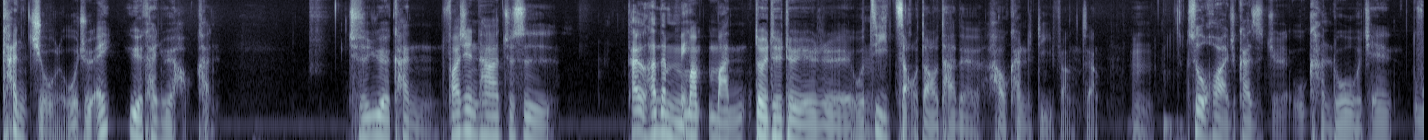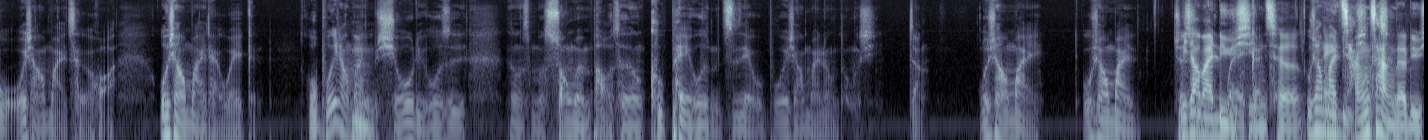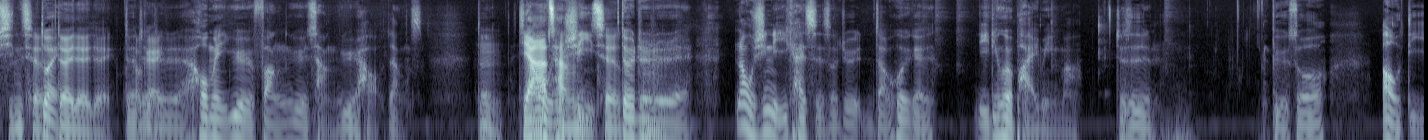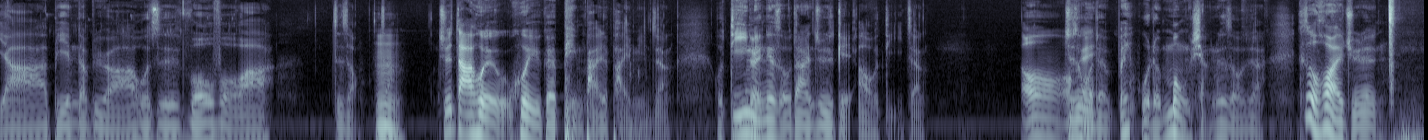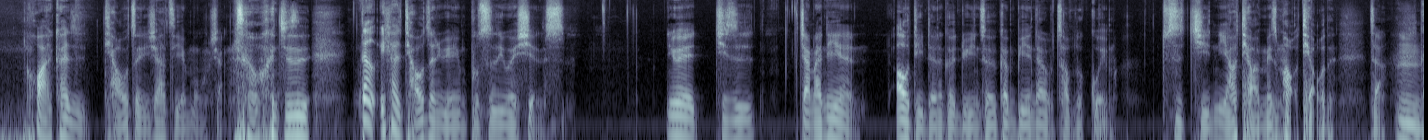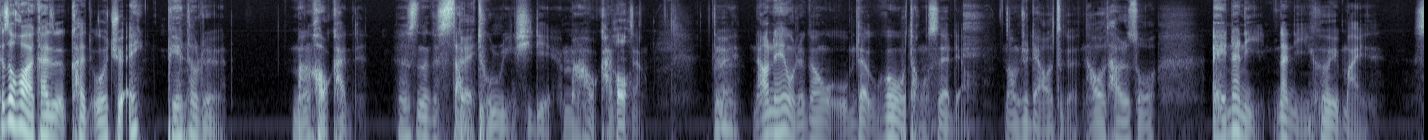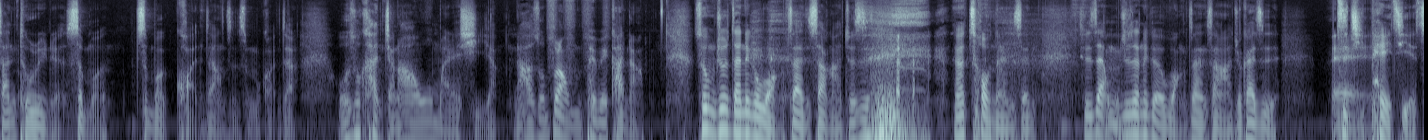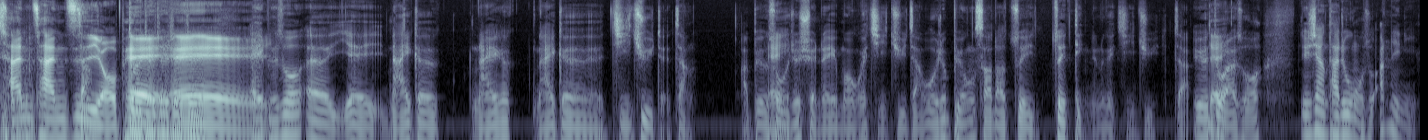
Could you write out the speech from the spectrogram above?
看久了，我觉得哎、诶越看越好看，就是越看发现它就是它有它的美，蛮蛮对对对对对对，我自己找到它的好看的地方，这样，嗯，所以我后来就开始觉得，我看如果我今天我我想要买车的话，我想要买一台 Wagon，我不会想买什么嗯修旅或是那种什么双门跑车那种酷配或什么之类，我不会想要买那种东西，这样，我想要买，我想要买，就是你想买旅行车，我想买长长的旅行车，对。对对对对对对对，后面越方越长越好，这样子。对嗯，加长礼车，对对对嗯，对，那我心里一开始的时候就你知道会有一个，你一定会有排名嘛，就是比如说奥迪啊、B M W 啊，或者是 Volvo 啊这种，嗯，就是大家会会有一个品牌的排名这样。我第一名对。的时候当然就是给奥迪这样，哦，就是我的哎、我的梦想那时候这样。可是我后来觉得，后来开始调整一下自己的梦想，你知道吗？就是，但一开始调整的原因不是因为现实，因为其实讲难听点，奥迪的那个旅行车跟 B N W 差不多贵嘛，就是其实你要调也没什么好调的。这样嗯，可是后来开始看，我觉得哎、b N W 的蛮好看的，就是那个三对 Touring 系列蛮好看的哦这样。对嗯，然后那天我就跟我我们在我跟我同事在聊，然后我们就聊这个，然后他就说：“哎、那你那你会买三 Touring 的什么什么款这样子，什么款这样？”我说：“看，讲的好像我买得起一样。”然后他说：“不然我们配配看啊。”所以我们就在那个网站上啊，就是 那臭男生，就是在我们就在那个网站上啊，就开始自己哎配自己的车，餐餐自由配，对对对对哎哎、比如说呃，也哪一个哪一个哪一个集聚的这样啊，比如说哎我就选了某个集聚这样，我就不用烧到最最顶的那个集聚这样，因为对对。我来说，因为像他就问我说啊，那你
